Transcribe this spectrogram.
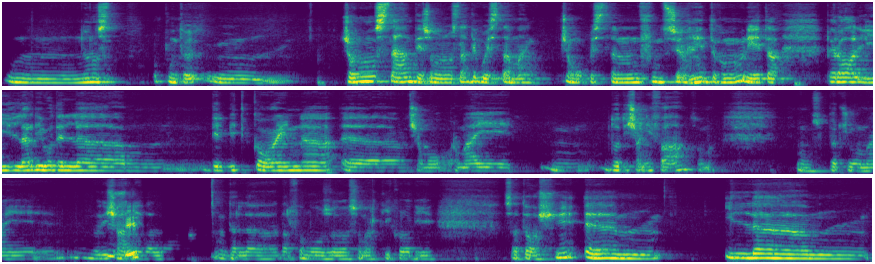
mh, mm, nonost- appunto, mh, mm, ciò nonostante, insomma, nonostante questa, man- diciamo, questo non funzionamento come moneta, però l'arrivo del, del Bitcoin, eh, diciamo, ormai mh, 12 anni fa, insomma, non so per giù ormai 12 anni dal, dal, dal famoso insomma, articolo di Satoshi. Ehm, il, ehm,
